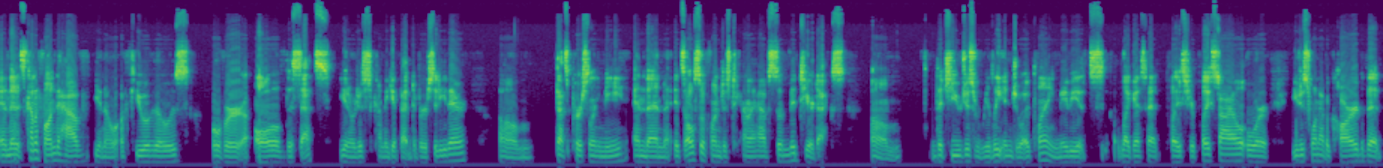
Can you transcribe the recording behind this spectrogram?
and then it's kind of fun to have you know a few of those over all of the sets you know just to kind of get that diversity there. Um, that's personally me. And then it's also fun just to kind of have some mid-tier decks um, that you just really enjoy playing. Maybe it's like i said place your play style or you just want to have a card that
